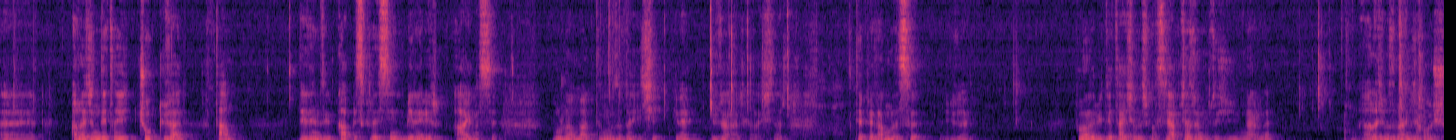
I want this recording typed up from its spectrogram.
Ee, aracın detayı çok güzel. Tam dediğimiz gibi Caprice Classic'in birebir aynısı. Buradan baktığımızda da içi yine güzel arkadaşlar. Tepe lambası güzel. Buna da bir detay çalışması yapacağız önümüzdeki günlerde. Aracımız bence hoş.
